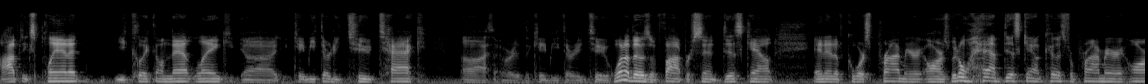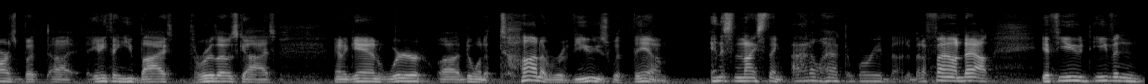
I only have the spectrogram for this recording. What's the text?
Optics Planet. You click on that link. Uh, KB32 TAC. uh, or the KB32. One of those a 5% discount. And then, of course, Primary Arms. We don't have discount codes for Primary Arms, but uh, anything you buy through those guys. And again, we're uh, doing a ton of reviews with them. And it's a nice thing. I don't have to worry about it. But I found out if you even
